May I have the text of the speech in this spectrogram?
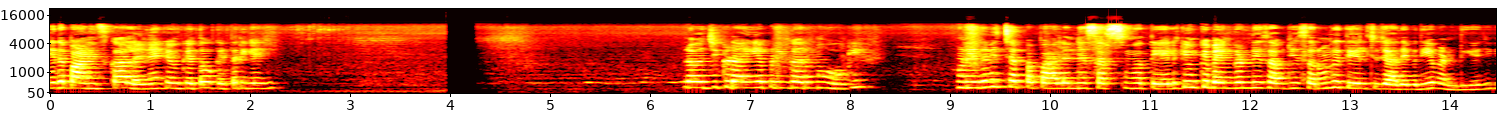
ਇਹਦਾ ਪਾਣੀ ਸੁਕਾ ਲੈਣੇ ਕਿਉਂਕਿ ਧੋ ਕੇ ਧਰੀਏ ਜੀ। ਲਓ ਜੀ ਕੜਾਈ ਆਪਣੀ ਗਰਮ ਹੋ ਗਈ। ਹੁਣ ਇਹਦੇ ਵਿੱਚ ਆਪਾਂ ਪਾ ਲੈਣੇ ਸਰਸੋਂ ਦਾ ਤੇਲ, ਕਿਉਂਕਿ ਬੈਂਗਣ ਦੀ ਸਬਜ਼ੀ ਸਰੋਂ ਦੇ ਤੇਲ 'ਚ ਜ਼ਿਆਦਾ ਵਧੀਆ ਬਣਦੀ ਹੈ ਜੀ।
